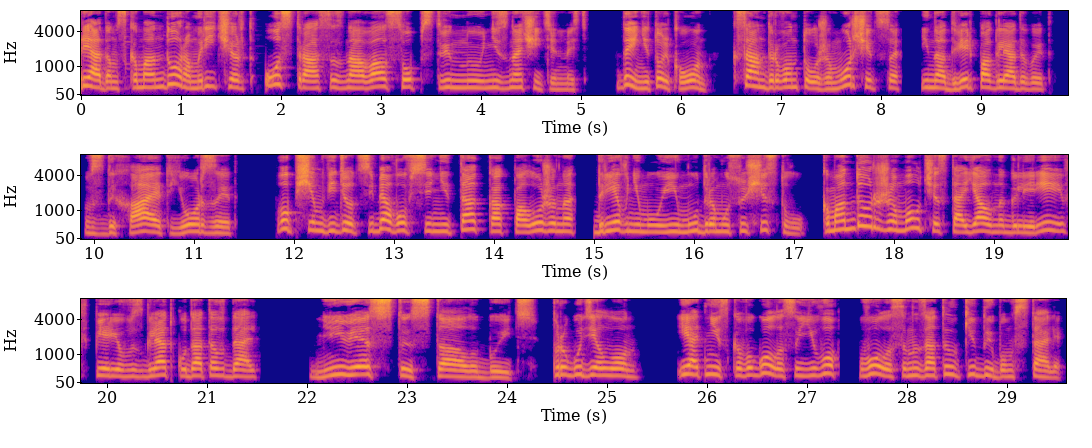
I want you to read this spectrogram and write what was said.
Рядом с командором Ричард остро осознавал собственную незначительность. Да и не только он. Ксандр вон тоже морщится и на дверь поглядывает, вздыхает, ерзает. В общем, ведет себя вовсе не так, как положено древнему и мудрому существу. Командор же молча стоял на галерее, вперев взгляд куда-то вдаль. «Невесты стало быть», — прогудел он. И от низкого голоса его волосы на затылке дыбом встали.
